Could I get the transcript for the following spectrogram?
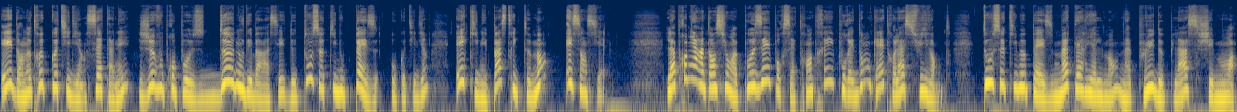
et dans notre quotidien. Cette année, je vous propose de nous débarrasser de tout ce qui nous pèse au quotidien et qui n'est pas strictement essentiel. La première intention à poser pour cette rentrée pourrait donc être la suivante. Tout ce qui me pèse matériellement n'a plus de place chez moi.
